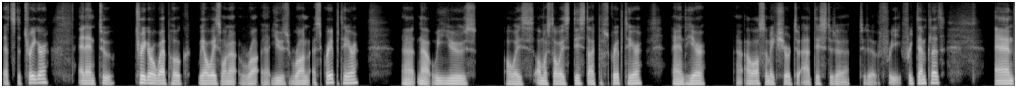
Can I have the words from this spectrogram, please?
that's the trigger. And then to trigger a webhook, we always want to uh, use run a script here. Uh, now we use always, almost always this type of script here. And here uh, I'll also make sure to add this to the to the free free template. And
